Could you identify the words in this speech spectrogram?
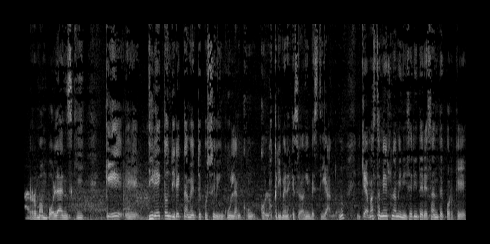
a Roman Polanski, que eh, directo o indirectamente pues, se vinculan con, con, los crímenes que se van investigando. ¿no? Y que además también es una miniserie interesante porque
